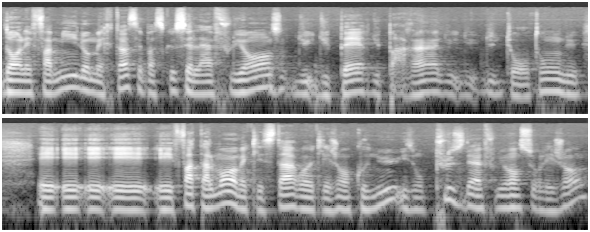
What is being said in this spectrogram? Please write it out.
dans les familles, l'omerta, c'est parce que c'est l'influence du, du père, du parrain, du, du- du tonton. Du... Et, et- fatalement, avec les stars ou avec les gens connus, ils ont plus d'influence sur les gens.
